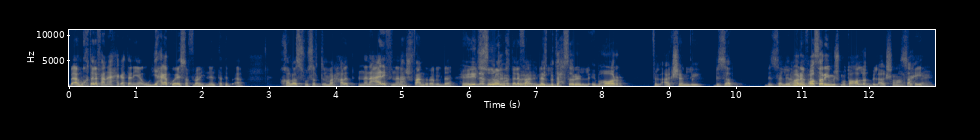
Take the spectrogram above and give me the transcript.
بقى مختلف عن أي حاجة تانية ودي حاجة كويسة في رأيي إن أنت تبقى خلاص وصلت لمرحلة إن أنا عارف إن أنا هشوف عند الراجل ده هي ليه الناس صورة بت- مختلفة عن الناس. بتحصر الإبهار في الاكشن ليه؟ بالظبط بالظبط الابهار البصري مش متعلق بالاكشن على صحيح. فكره يعني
